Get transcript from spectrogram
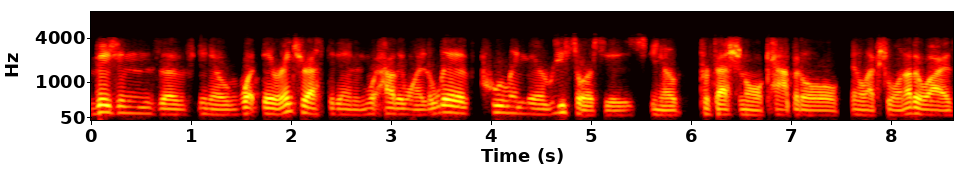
visions of, you know, what they were interested in and what, how they wanted to live, pooling their resources, you know, professional, capital, intellectual, and otherwise,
